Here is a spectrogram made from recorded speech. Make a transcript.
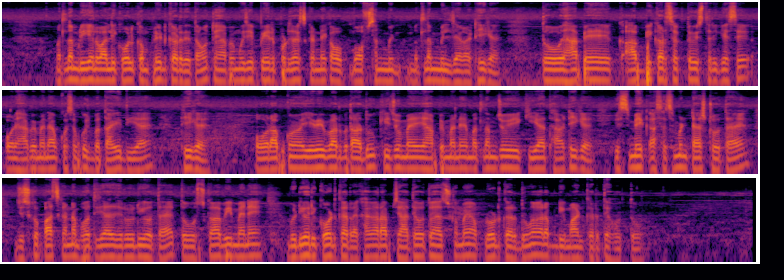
मतलब रियल वाली कॉल कंप्लीट कर देता हूँ तो यहाँ पे मुझे पेड प्रोजेक्ट्स करने का ऑप्शन मतलब मिल जाएगा, ठीक है? तो यहाँ पे आप भी कर सकते हो इस तरीके से। और यहाँ पे मैंने आपको सब कुछ बता ही दिया है, ठीक है? और आपको मैं ये भी बात बता दूँ कि जो मैं यहाँ पे मैंने मतलब जो ये किया था, ठीक है, इसमें एक असेसमेंट टेस्ट होता है, जिसको पास करना बहुत ही ज़्यादा ज़रूरी होता है तो उसका भी मैंने वीडियो रिकॉर्ड कर रखा है। अगर आप चाहते हो तो उसको मैं अपलोड कर दूँगा, अगर आप डिमांड करते हो तो।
